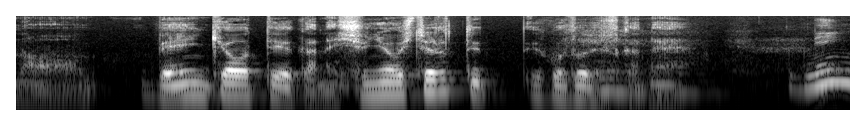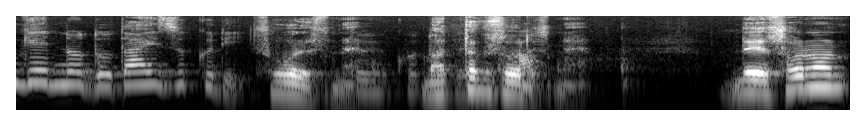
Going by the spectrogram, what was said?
の勉強っていうかね修行してるっていうことですかね。人間の土台作り。そうですね。全くそうですね。でその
